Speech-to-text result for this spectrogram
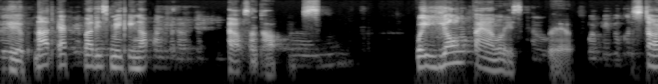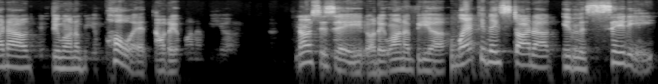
live? Not everybody's making a hundred and fifty thousand dollars. Where young families can live, where people could start out if they want to be a poet or they want to be a nurse's aide or they want to be a, where can they start out in the city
